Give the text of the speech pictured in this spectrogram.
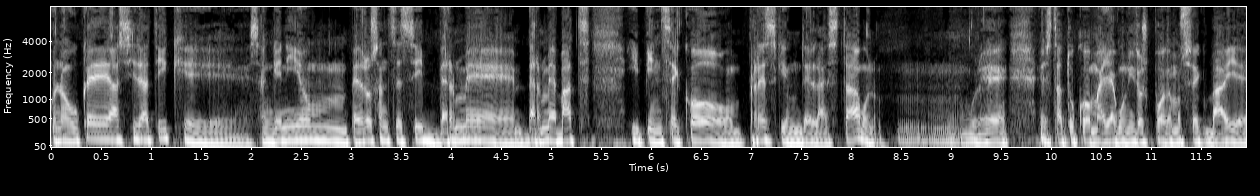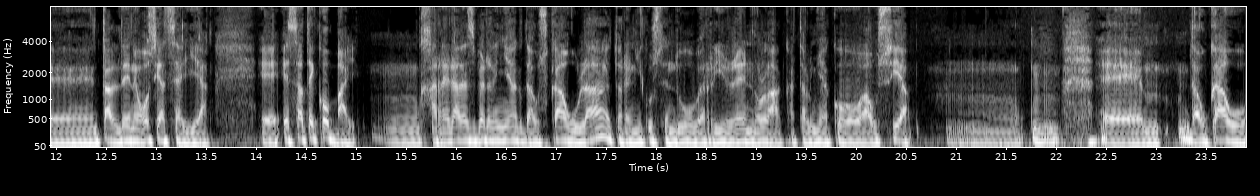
Bueno, uke hasiratik eh, esan genion Pedro Sánchezi berme, berme bat ipintzeko prez dela, ez da? Bueno, mm, gure estatuko maia unidos Podemosek bai e, talde negoziatzaileak. E, ezateko bai, mm, jarrera desberdinak dauzkagula, etoren ikusten dugu berri nola Kataluniako hauzia, e, daukagu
